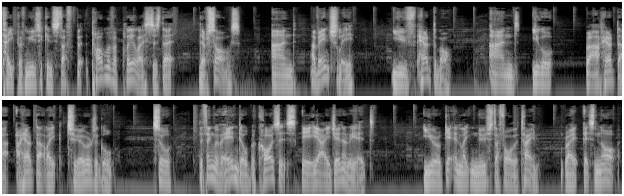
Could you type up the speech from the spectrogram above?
type of music and stuff, but the problem with a playlist is that they're songs. And eventually you've heard them all. And you go, Well, I've heard that. I heard that like two hours ago. So the thing with Endel, because it's AI generated, you're getting like new stuff all the time, right? It's not,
